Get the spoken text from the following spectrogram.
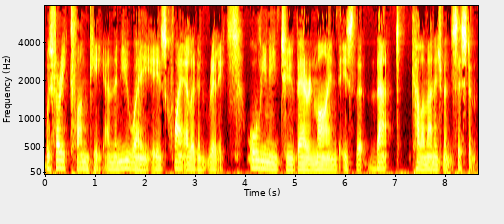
was very clunky and the new way is quite elegant really. All you need to bear in mind is that that color management system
